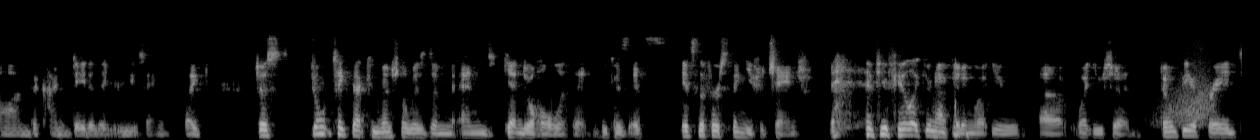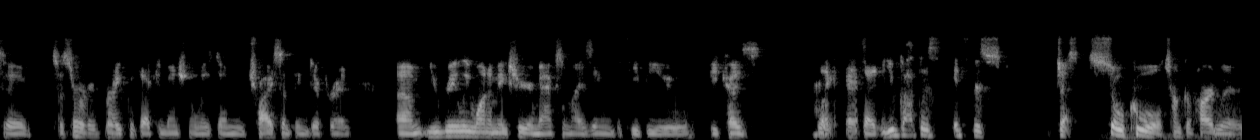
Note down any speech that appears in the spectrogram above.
on the kind of data that you're using. Like just don't take that conventional wisdom and get into a hole with it because it's it's the first thing you should change if you feel like you're not getting what you uh, what you should don't be afraid to to sort of break with that conventional wisdom try something different um, you really want to make sure you're maximizing the TPU because, like I said, you've got this. It's this just so cool chunk of hardware.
